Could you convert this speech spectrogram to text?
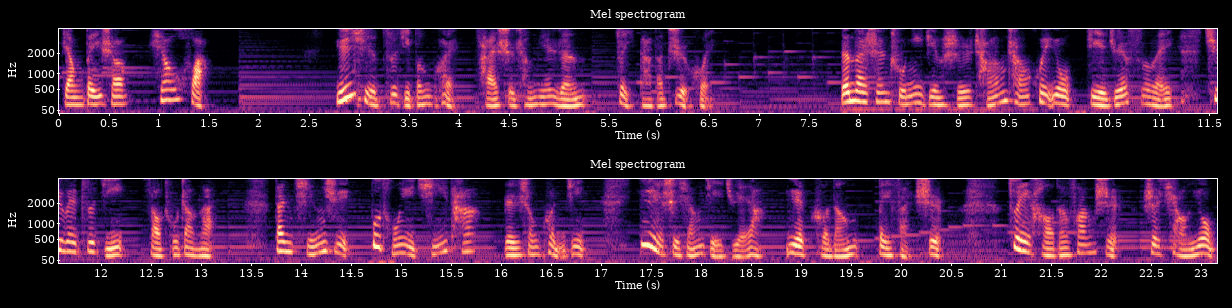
将悲伤消化。允许自己崩溃，才是成年人最大的智慧。人在身处逆境时，常常会用解决思维去为自己扫除障碍，但情绪不同于其他人生困境，越是想解决呀，越可能被反噬。最好的方式是巧用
